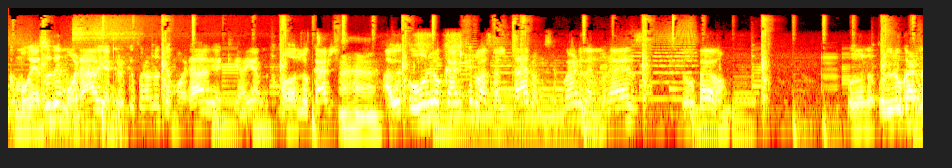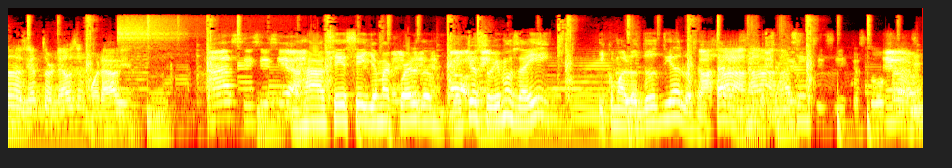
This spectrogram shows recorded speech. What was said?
como esos de Moravia, creo que fueron los de Moravia, que habían como dos locales. Ajá. Hubo un local que lo asaltaron, ¿se acuerdan? Una vez estuvo feo. Un, un lugar donde hacían torneos en Moravia. Ah, sí, sí, sí. ahí. Ajá, sí, sí, yo me acuerdo. De hecho, estuvimos ahí y como a los dos días lo saltaron. Ajá, ¿no? ajá, sí, sí, sí, que estuvo feo. un,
